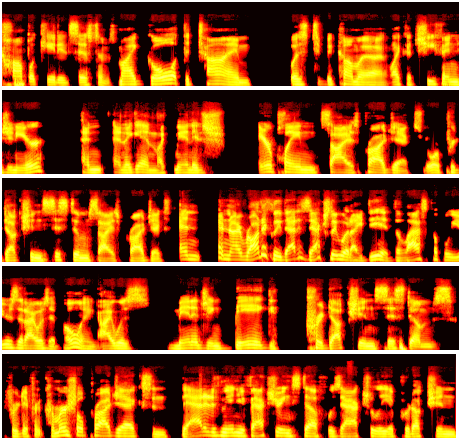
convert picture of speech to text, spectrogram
complicated systems. My goal at the time was to become a like a chief engineer and and again like manage airplane size projects or production system size projects. And and ironically, that is actually what I did. The last couple years that I was at Boeing, I was managing big production systems for different commercial projects and the additive manufacturing stuff was actually a production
